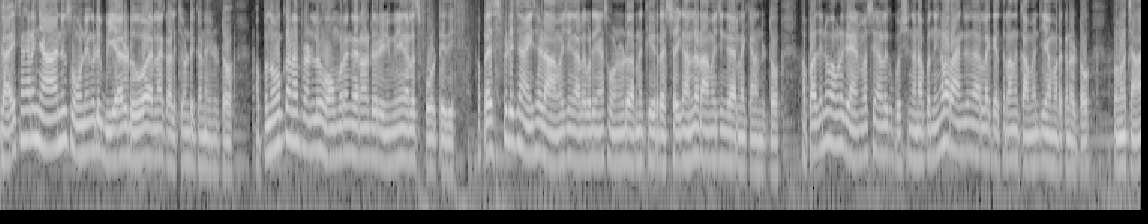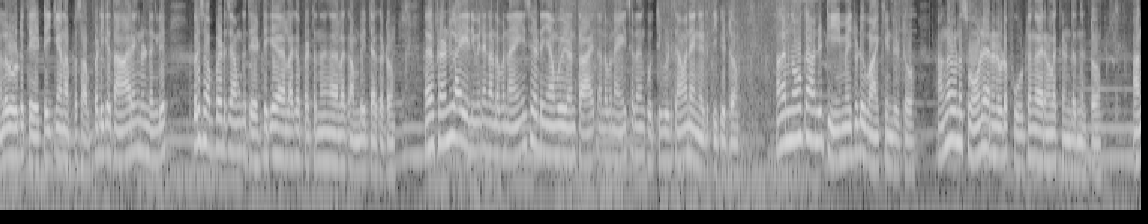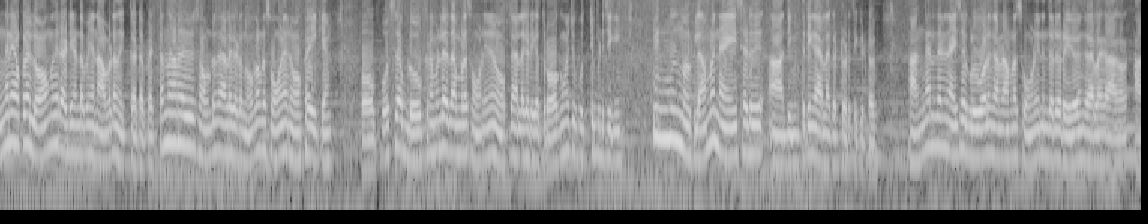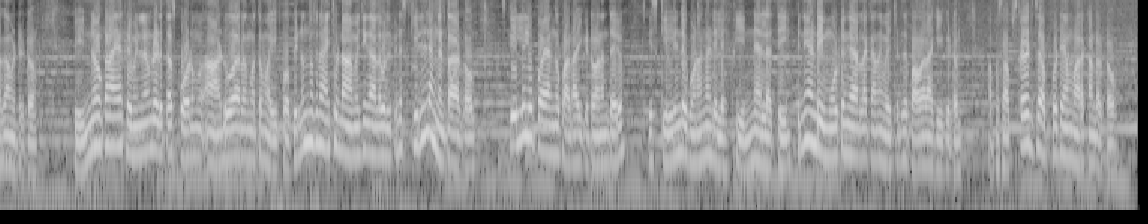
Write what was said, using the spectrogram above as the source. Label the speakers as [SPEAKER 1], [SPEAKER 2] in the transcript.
[SPEAKER 1] Guys അങ്ങനെ ഞാനും സോണിയും കൂടി ബി ആർ ഡോ ആയിരുന്ന കളിച്ചോണ്ടിരിക്കണം കേട്ടോ അപ്പൊ നോക്കുകയാണെങ്കിൽ ഫ്രണ്ടിൽ ഹോമറും കാര്യമായിട്ട് ഒരു എനിമിനെ നല്ല സ്പോട്ട് ചെയ്ത്. അപ്പോൾ എസ് പി ഡിച്ച് ഡാമേജ് ഡാമേജും കാലം കൂടി ഞാൻ സോണിയോട് പറഞ്ഞ കയറി റഷ് ആയി. നല്ല ഡാമേജും കാരണമൊക്കെയാണ് കേട്ടോ അപ്പോൾ അതിന് നമ്മൾ ഗ്രാൻഡ് മാസ്റ്റർ ഞങ്ങൾക്ക് പുഷിംഗ് കാണാം അപ്പൊ നിങ്ങളെ റാങ്കും കാര്യങ്ങളൊക്കെ എത്രയാണ് കമന്റ് ചെയ്യാൻ മറക്കണം കേട്ടോ അപ്പൊ നമ്മൾ ചാനലിലോട്ട് തേട്ടിക്കാണ്. അപ്പോൾ സബ് അടിക്കാത്ത ആരെങ്കിലും ഉണ്ടെങ്കിൽ ഒരു സബ് അടിച്ചാൽ നമുക്ക് തേട്ടിക്ക് കാറിലൊക്കെ പെട്ടെന്ന് കാറിലൊക്കെ കംപ്ലീറ്റ് ആക്കട്ടോ ഫ്രണ്ടിലായി എനിമിനെ കണ്ടപ്പോൾ നൈസായിട്ട് ഞാൻ പോയി താഴെ കണ്ടപ്പോൾ നൈസായിട്ട് കുത്തി പിടിച്ച് അവനെ അങ്ങ് എടുത്തിക്കിട്ടോ കേട്ടോ അങ്ങനെ നോക്കാം അവന്റെ ടീമേറ്റോട് ബാക്കിയുണ്ട് കേട്ടോ അങ്ങനെ ഇവിടെ സോണി വരണ്ട ഇവിടെ ഫോട്ടും കാര്യങ്ങളൊക്കെ ഉണ്ടെന്ന് കേട്ടോ അങ്ങനെ ഒക്കെ ലോങ് ഒരു അടി കണ്ടപ്പോൾ ഞാൻ അവിടെ നിൽക്കട്ടെ പെട്ടെന്നാണ് ഒരു സൗണ്ട് നാളെ കേട്ടോ നോക്കാം. നമ്മുടെ സോണിയെ നോക്കാതിരിക്കാം ഓപ്പോസിറ്റ് ആ ബ്ലോക്ക് റൂമിൽ നമ്മളെ സോണിനെ നോക്കാൻ നല്ല കിടക്കുക ത്രോക്കം വെച്ച് കുത്തി പിടിച്ചേക്ക് പിന്നെ നോക്കില്ല. നമ്മൾ നൈസായിട്ട് ആ ദിമിത്രിയും കാരണമൊക്കെ ഇട്ട് കൊടുത്തി കേട്ടോ അങ്ങനെ തന്നെ നൈസായിട്ട് ഗ്ലൂകളും കാരണം നമ്മളെ സോണിന് എന്തായാലും റേവും കാര്യങ്ങളൊക്കെ ആകാൻ കേട്ടോ പിന്നെ നോക്കണ ക്രിമിനലിനോട് എടുത്താൽ സ്ക്വാഡ് ആടുവാറും മൊത്തം വൈപ്പോ പിന്നെ നോക്കണ അയച്ചു ഡാമേജ് കാലം പിന്നെ സ്കില്ലും കിട്ടാം കേട്ടോ സ്കില്ലിൽ പോയി അങ്ങ് പടായി കിട്ടും എന്തായാലും ഈ സ്കില്ലിന്റെ ഗുണം കണ്ടില്ലേ? പിന്നെ എല്ലാത്തെയും പിന്നെ ഞാൻ ഇമോട്ടും കേരളക്കാന്ന് വെച്ചെടുത്ത് പവർ ആക്കി കിട്ടും. അപ്പോൾ സബ്സ്ക്രൈബ് സപ്പോർട്ട് ചെയ്യാൻ മറക്കണ്ട കേട്ടോ.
